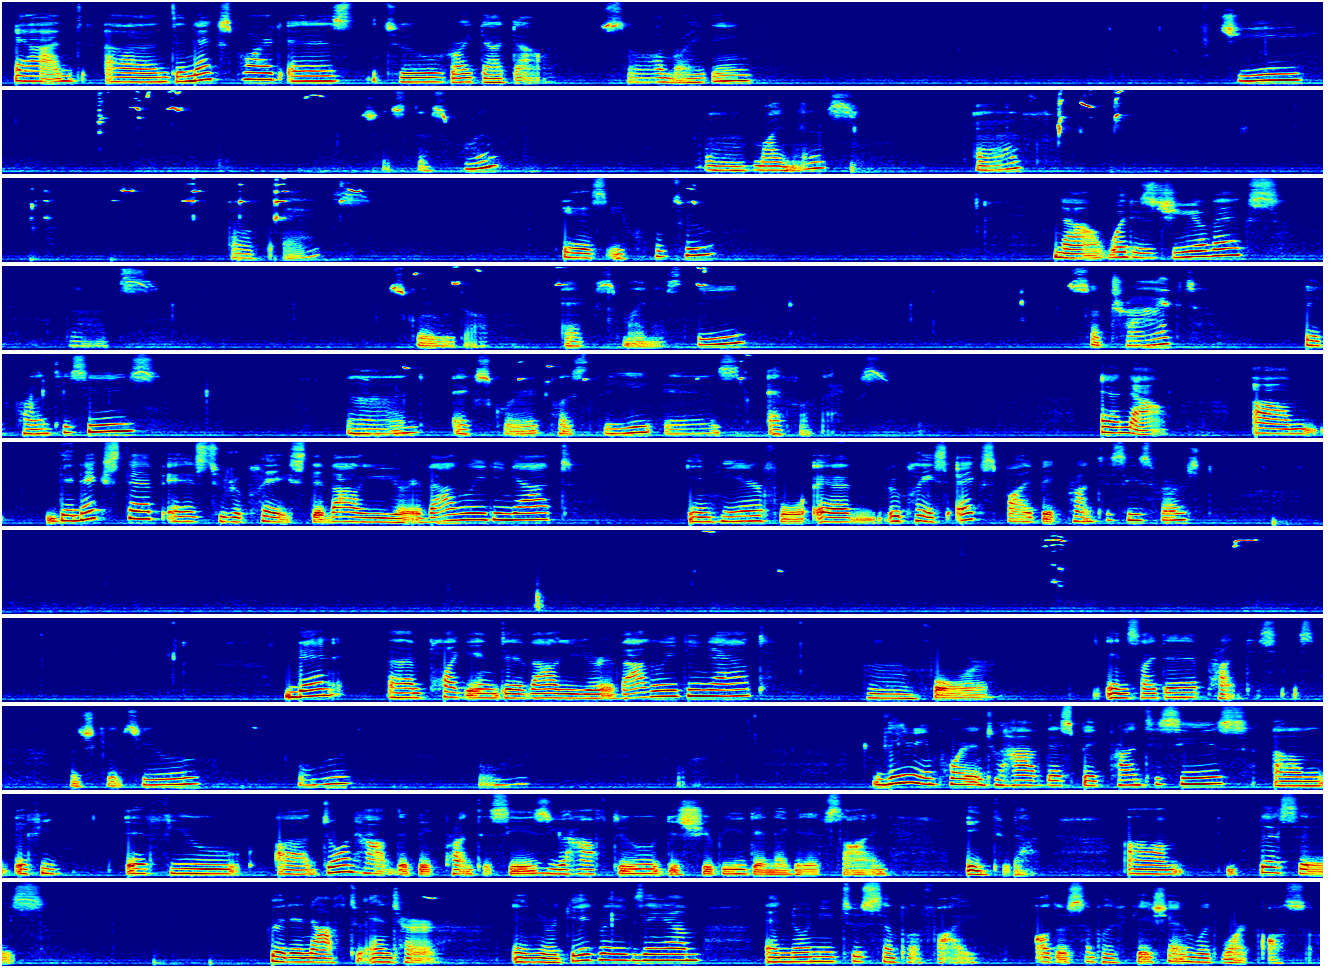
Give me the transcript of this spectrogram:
and uh, the next part is to write that down. So I'm writing G, just this one, uh, minus F of X is equal to now what is G of X? That's square root of x minus 3 subtract big parentheses and x squared plus 3 is f of x. And now, um, the next step is to replace the value you're evaluating at in here for, uh, replace x by big parentheses first. Then um, plug in the value you're evaluating at um, for inside the parentheses, which gives you 4, 4, 4. Very important to have this big parentheses. Um, if you if you uh, don't have the big parentheses, you have to distribute the negative sign into that. Um, this is good enough to enter in your gateway exam and no need to simplify, although simplification would work also.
